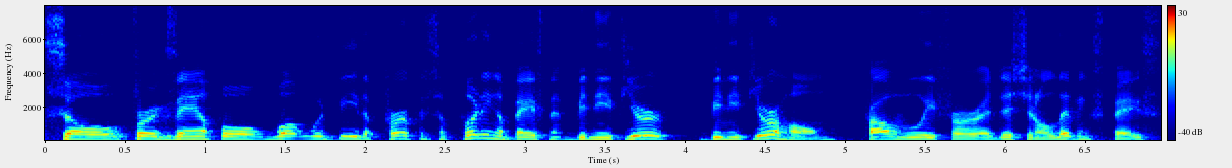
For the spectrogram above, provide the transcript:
So, for example, what would be the purpose of putting a basement beneath your beneath your home, probably for additional living space?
